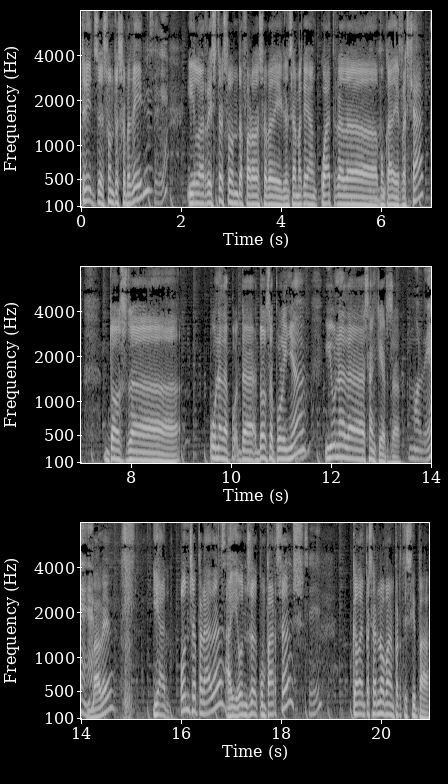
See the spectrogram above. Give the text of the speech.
13 són de Sabadell, sí i la resta són de fora de Sabadell. Em sembla que hi ha quatre de Montcada i Reixac, dos de una de, de, dos de Polinyà i una de Sant Quirze. Molt bé, eh? Vale? Hi ha 11 parades, sí. ai, 11 comparses sí. que l'any passat no van participar.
